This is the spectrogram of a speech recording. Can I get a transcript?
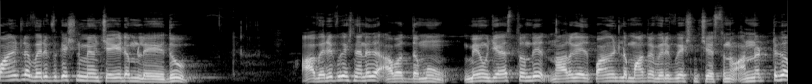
పాయింట్ల వెరిఫికేషన్ మేము చేయడం లేదు. ఆ వెరిఫికేషన్ అనేది అబద్ధము. మేము చేస్తుంది నాలుగైదు పాయింట్లు మాత్రం వెరిఫికేషన్ చేస్తున్నాం అన్నట్టుగా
